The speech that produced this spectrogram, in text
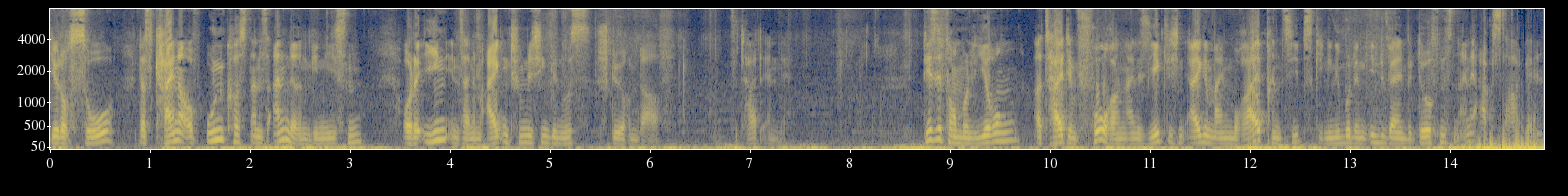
jedoch so, dass keiner auf Unkosten eines anderen genießen oder ihn in seinem eigentümlichen Genuss stören darf. Zitat Ende. Diese Formulierung erteilt dem Vorrang eines jeglichen allgemeinen Moralprinzips gegenüber den individuellen Bedürfnissen eine Absage,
